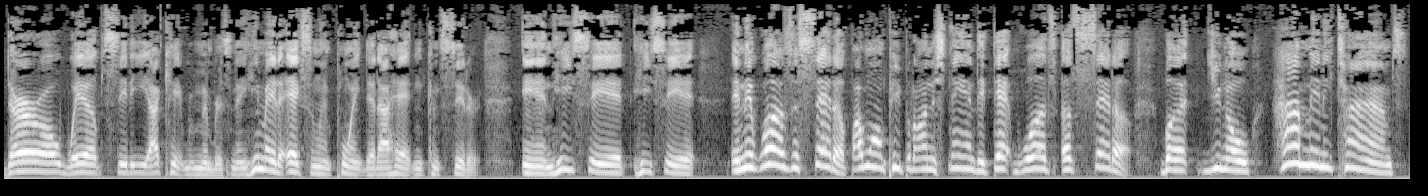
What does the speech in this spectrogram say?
Daryl Webb City, I can't remember his name. He made an excellent point that I hadn't considered, and he said he said. And it was a setup. I want people to understand that that was a setup. But, you know, how many times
